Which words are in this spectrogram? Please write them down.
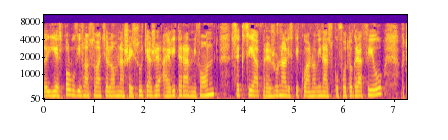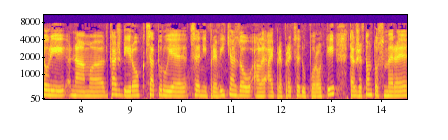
je spoluvyhlasovateľom našej súťaže aj Literárny fond, sekcia pre žurnalistiku a novinárskú fotografiu, ktorý nám každý rok saturuje ceny pre výťazov, ale aj pre predsedu poroty. Takže v tomto smere e,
